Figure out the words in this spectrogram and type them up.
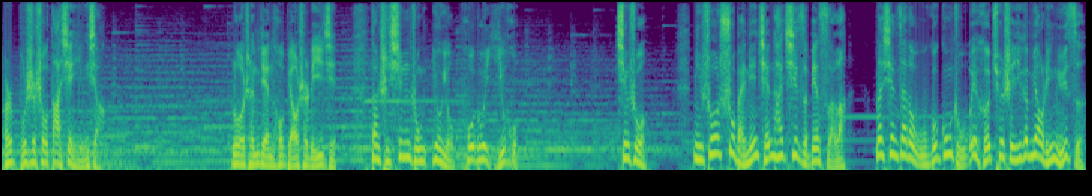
而不是受大限影响。洛尘点头表示理解，但是心中又有颇多疑惑。青叔，你说数百年前他妻子便死了，那现在的五国公主为何却是一个妙龄女子？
